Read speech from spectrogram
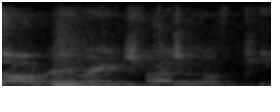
our rearranged version of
